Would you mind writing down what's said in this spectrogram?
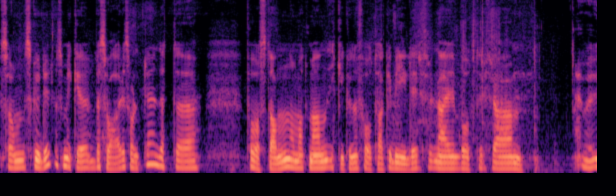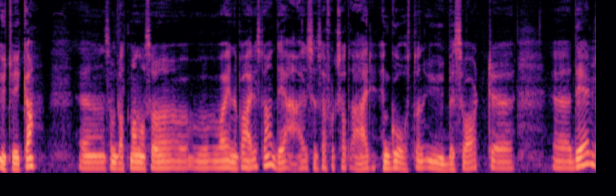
som skurrer, og som ikke besvares ordentlig. Dette påstanden om at man ikke kunne få tak i biler, nei, båter fra Utvika, eh, som Blattmann også var inne på her i stad, det syns jeg fortsatt er en gåte, en ubesvart eh, eh, del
